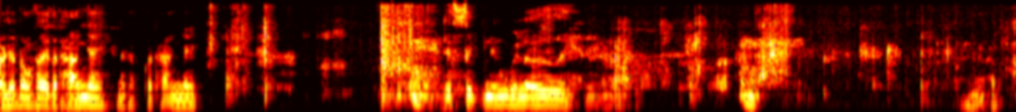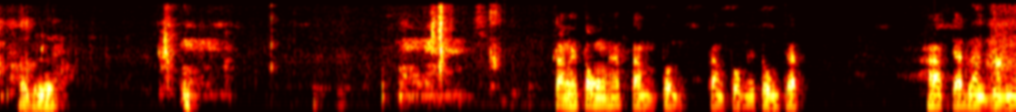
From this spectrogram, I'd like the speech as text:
อาจจะต้องใส่กระถางใหญ่นะครับ กระถางใหญ่เจ็ดสิบนิ้วไปเลยนะครับใส่ไปเลย ตั้งให้ตรงนะครับ ตั้งต้น ตั้งต้นให้ตรงจัดหากจัดนั่นดี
